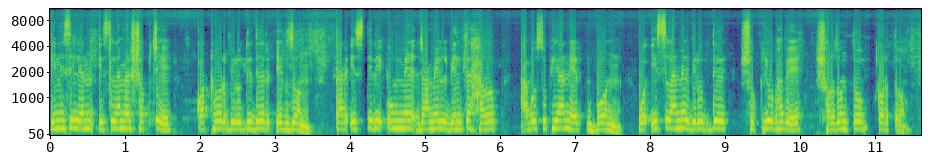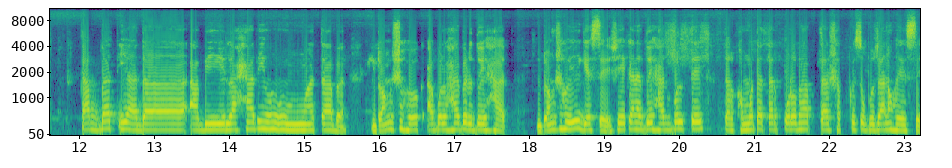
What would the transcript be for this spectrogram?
তিনি ছিলেন ইসলামের সবচেয়ে কঠোর বিরোধীদের একজন। তার স্ত্রী উম্মে জামিল বিনতে হারব আবু সুফিয়ানের বোন ও ইসলামের বিরুদ্ধে সক্রিয়ভাবে ষড়যন্ত্র করত। তাব্বাত ইয়াদা আবি লাহাবি ওয়া তাব। ধ্বংস হোক আবুল হাবের দুই হাত। ধ্বংস হয়ে গেছে। সেখানে দুই হাত বলতে তার ক্ষমতা, তার প্রভাব, তার সবকিছু বোঝানো হয়েছে।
